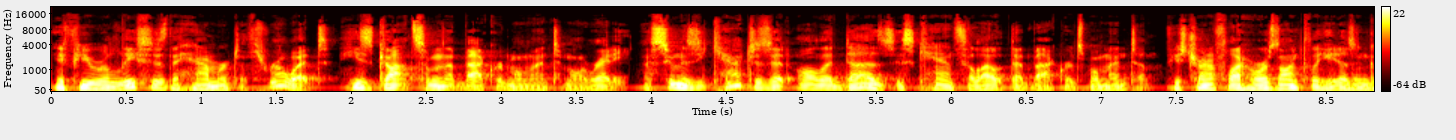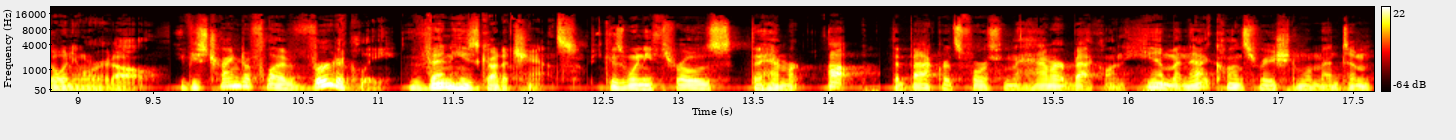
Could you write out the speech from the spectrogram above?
if he releases the hammer to throw it, he's got some of that backward momentum already. As soon as he catches it, all it does is cancel out that backwards momentum. If he's trying to fly horizontally, he doesn't go anywhere at all. If he's trying to fly vertically, then he's got a chance. Because when he throws the hammer up, the backwards force from the hammer back on him, and that conservation momentum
